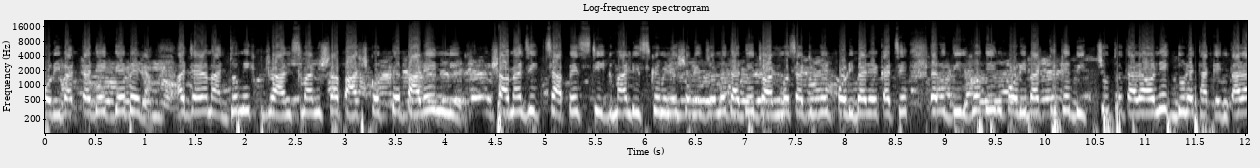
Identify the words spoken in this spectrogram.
পরিবার তাদের দেবে না। আর যারা মাধ্যমিক ট্রান্স মানুষরা পাশ করতে পারেননি। সামাজিক চাপে স্টিগমা ডিসক্রিমিনেশনের জন্য তাদের জন্ম সার্টিফিকেট পরিবারের কাছে, তারা দীর্ঘদিন পরিবার থেকে বিচ্যুত, তারা অনেক দূরে থাকেন, তারা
